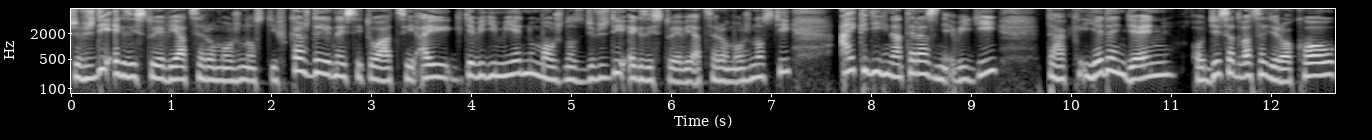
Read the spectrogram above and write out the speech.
že vždy existuje viacero možností. V každej jednej situácii, aj kde vidím jednu možnosť, vždy existuje viacero možností, aj keď ich na teraz nevidí, tak jeden deň o 10-20 rokov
